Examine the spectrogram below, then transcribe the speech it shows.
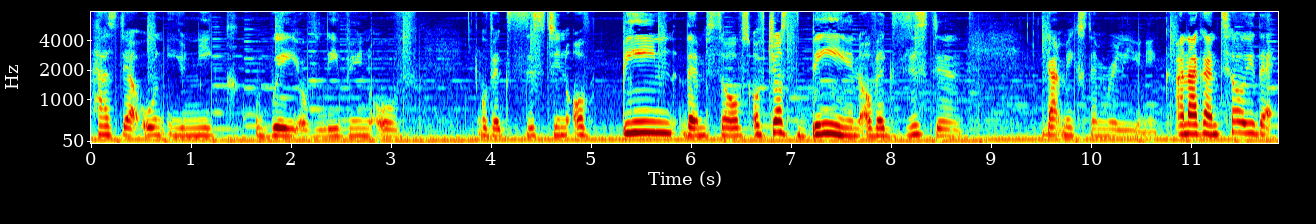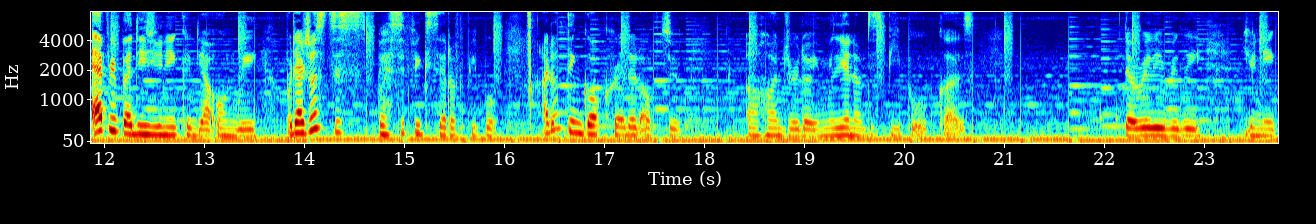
has their own unique way of living of of existing of being themselves of just being of existing. That makes them really unique. And i can tell you that everybody is unique in their own way but they're just this specific set of people. I don't think god created up to a hundred or a million of these people because they're really, really unique.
